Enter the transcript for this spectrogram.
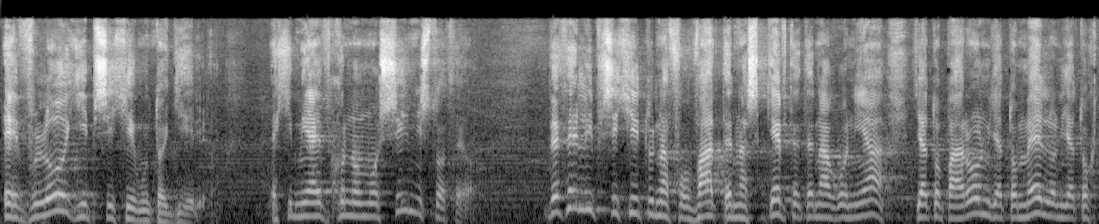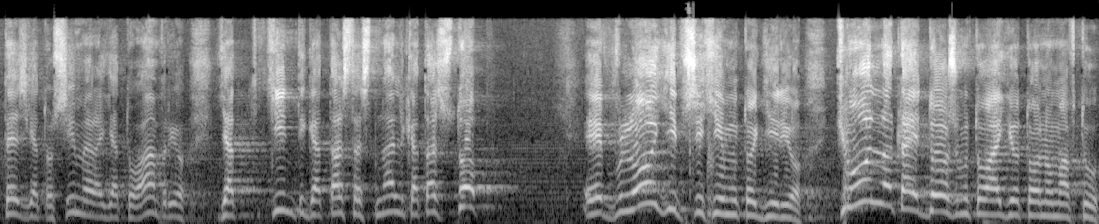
Ευλόγει η ψυχή μου τον Κύριο. Έχει μια ευγνωμοσύνη στο Θεό δεν θέλει η ψυχή του να φοβάται, να σκέφτεται, να αγωνιά για το παρόν, για το μέλλον, για το χτες, για το σήμερα, για το αύριο, για εκείνη την κατάσταση, την άλλη κατάσταση. Στοπ! Ευλόγει η ψυχή μου τον Κύριο και όλα τα εντός μου το Άγιο το όνομα αυτού.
